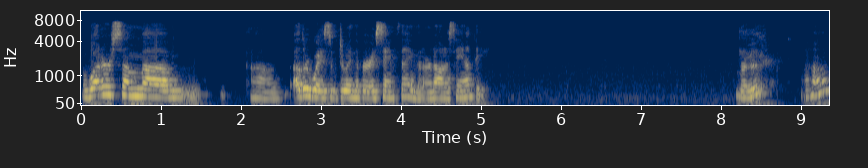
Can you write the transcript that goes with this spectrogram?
What are some um, uh, other ways of doing the very same thing that are not as handy? Ruth? Uh huh.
